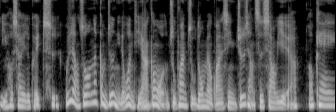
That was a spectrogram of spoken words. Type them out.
以后宵夜就可以吃。”我就想说，那根本就是你的问题啊，跟我。煮饭煮多没有关系，你就是想吃宵夜啊。OK，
